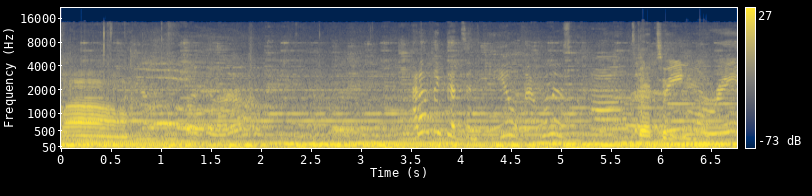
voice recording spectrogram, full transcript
Wow. I think that's an eel. That one is called That's a green eel. moray.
